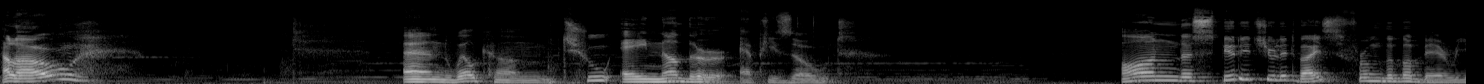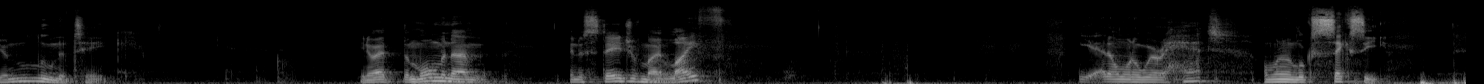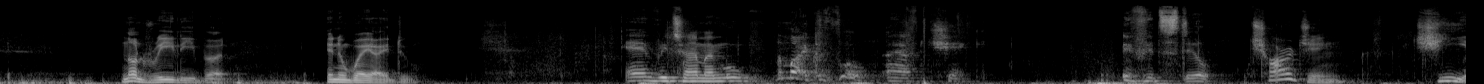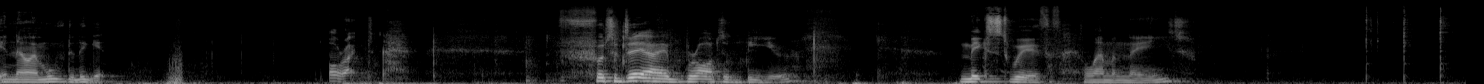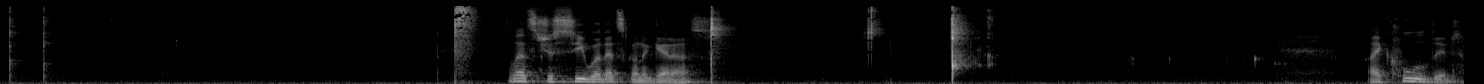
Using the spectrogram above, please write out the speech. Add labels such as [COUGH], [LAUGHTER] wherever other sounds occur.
Hello. And welcome to another episode on the spiritual advice from the barbarian lunatic. You know, at the moment I'm in a stage of my life. Yeah, I don't want to wear a hat. I want to look sexy. Not really, but in a way I do. Every time I move the microphone, I have to check if it's still charging. Gee, and now I moved it again. Alright. For today, I brought a beer mixed with lemonade. Let's just see where that's gonna get us. I cooled it.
